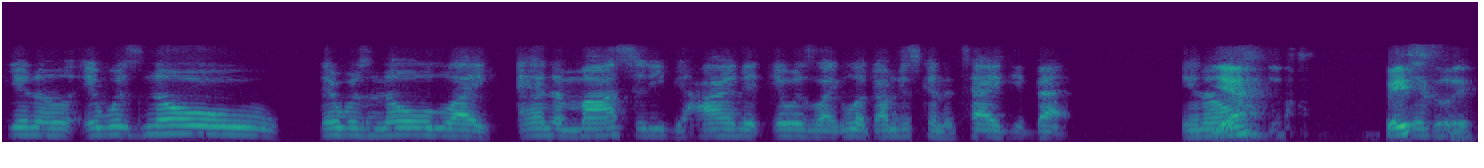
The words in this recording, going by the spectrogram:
you know, it was no, there was no like animosity behind it. It was like, look, I'm just gonna tag you back. You know? Yeah. Basically.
